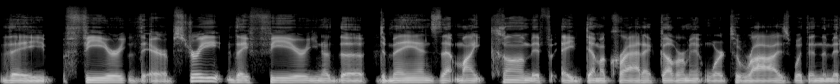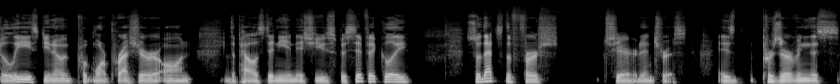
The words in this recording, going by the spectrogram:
they fear the Arab Street. They fear, you know, the demands that might come if a democratic government were to rise within the Middle East, you know, and put more pressure on the Palestinian issues specifically. So that's the first shared interest is preserving this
